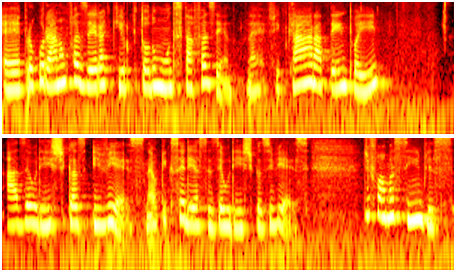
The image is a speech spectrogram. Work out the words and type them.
É procurar não fazer aquilo que todo mundo está fazendo, né? Ficar atento aí às heurísticas e viés, né? O que, que seriam essas heurísticas e viés? De forma simples,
